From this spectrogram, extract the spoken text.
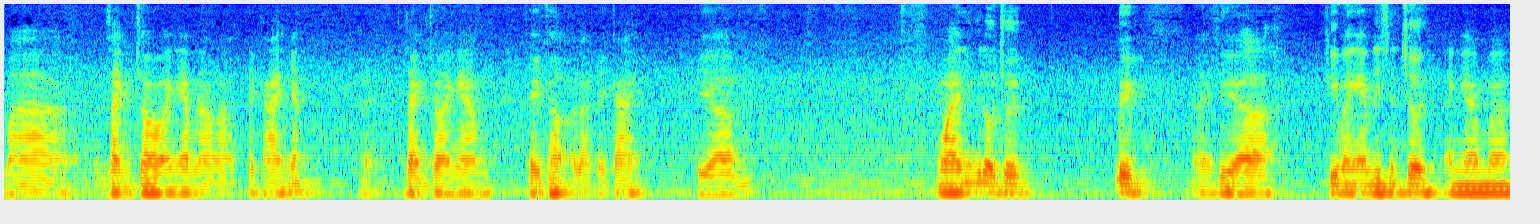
mà dành cho anh em nào làm tay cái nhé Đấy, dành cho anh em thầy thợ làm tay cái. Thì uh, ngoài những cái đồ chơi bịp Đấy, thì uh, khi mà anh em đi sân chơi anh em uh,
